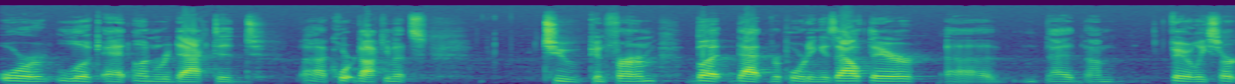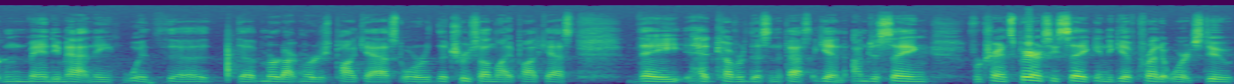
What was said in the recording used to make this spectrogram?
or look at unredacted uh, court documents to confirm. But that reporting is out there. Uh, I, I'm fairly certain Mandy Matney with the, the Murdaugh Murders podcast or the True Sunlight podcast, they had covered this in the past. Again, I'm just saying for transparency's sake and to give credit where it's due,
